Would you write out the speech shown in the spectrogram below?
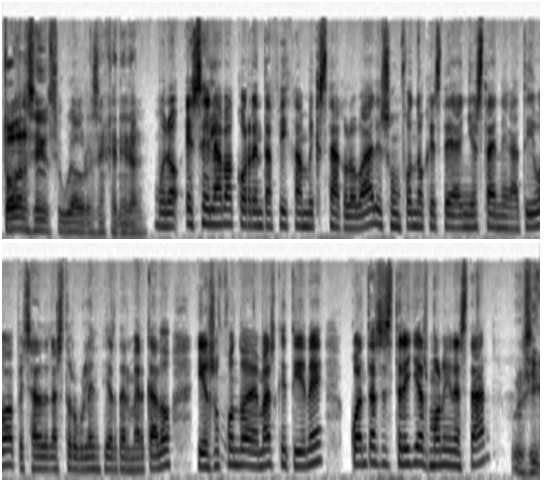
Todas las aseguradoras en general. Bueno, es el Abaco Renta Fija Mixta Global. Es un fondo que este año está en negativo a pesar de las turbulencias del mercado. Y es un fondo además que tiene, ¿cuántas estrellas Morningstar? Bueno, sí,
